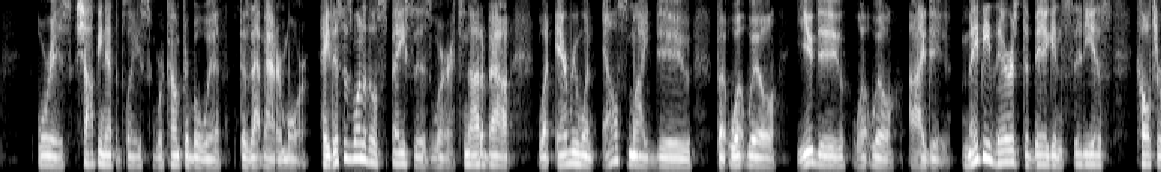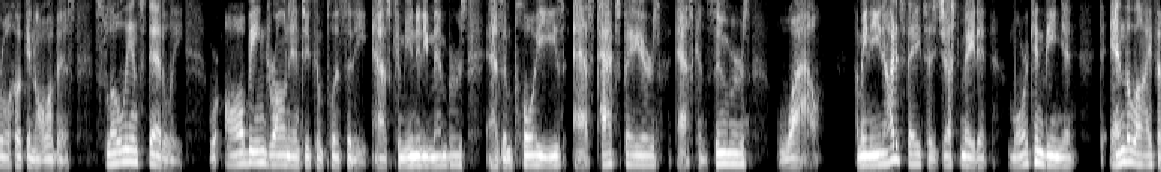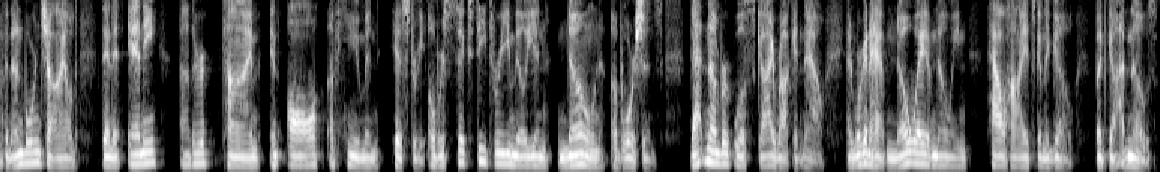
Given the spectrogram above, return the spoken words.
Or is shopping at the place we're comfortable with, does that matter more? Hey, this is one of those spaces where it's not about what everyone else might do, but what will you do, what will I do? Maybe there's the big insidious cultural hook in all of this. Slowly and steadily, we're all being drawn into complicity as community members, as employees, as taxpayers, as consumers. Wow. I mean, the United States has just made it more convenient to end the life of an unborn child than at any other time in all of human history. Over 63 million known abortions. That number will skyrocket now, and we're going to have no way of knowing how high it's going to go, but God knows.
